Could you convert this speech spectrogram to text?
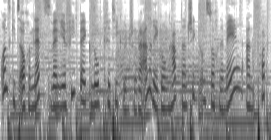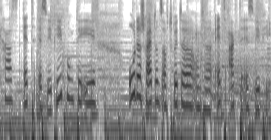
Uns gibt's auch im Netz. Wenn ihr Feedback, Lob, Kritik, Wünsche oder Anregungen habt, dann schickt uns doch eine Mail an podcast.swp.de oder schreibt uns auf Twitter unter @akte_swp.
